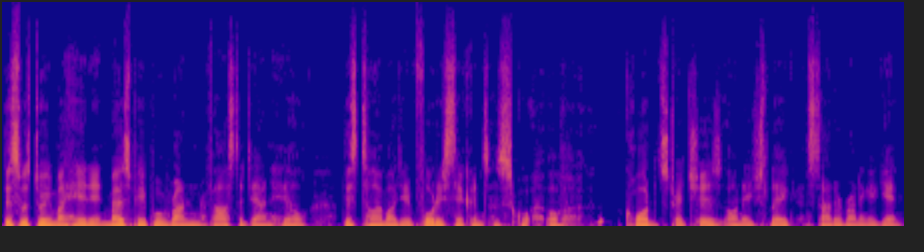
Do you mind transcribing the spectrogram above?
This was doing my head in. Most people run faster downhill. This time I did 40 seconds of, squ- of quad stretches on each leg and started running again.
